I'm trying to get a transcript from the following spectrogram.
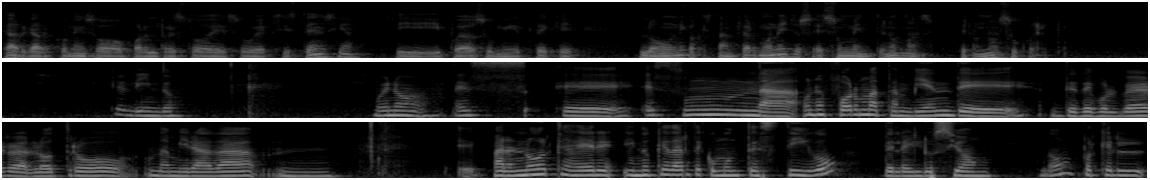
cargar con eso por el resto de su existencia y puedo asumir de que lo único que está enfermo en ellos es su mente no más, pero no su cuerpo. Qué lindo. Bueno, es, eh, es una, una, forma también de, de, devolver al otro una mirada mm, eh, para no caer y no quedarte como un testigo de la ilusión, ¿no? Porque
